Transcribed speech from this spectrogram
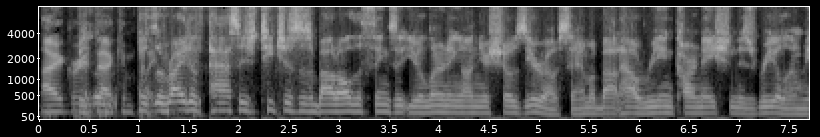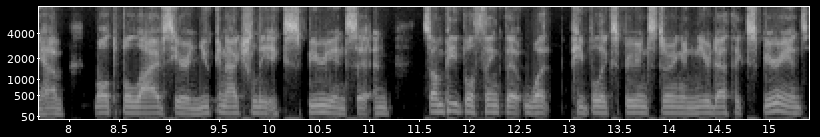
I agree with that completely. Because the rite of passage teaches us about all the things that you're learning on your show Zero, Sam, about how reincarnation is real and we have multiple lives here and you can actually experience it. And some people think that what people experience during a near death experience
